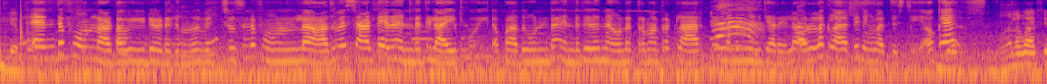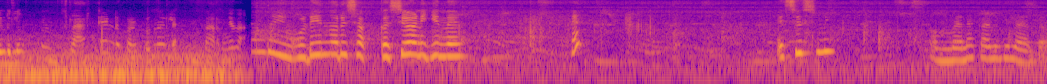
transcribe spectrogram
ഇല്ല എന്റെ ഫോണിലാട്ടോ വീഡിയോ എടുക്കുന്നത്. വിച്ചൂസിന്റെ ഫോണിൽ ആദ്യമേ സ്റ്റാർട്ട് ചെയ്ത എന്റെ ആയി പോയി. അപ്പൊ അതുകൊണ്ട് എന്റെ അതുകൊണ്ട് എത്രമാത്രം ക്ലാരിറ്റി ഉണ്ടെന്ന് എനിക്കറിയില്ല. ഉള്ള ക്ലാരിറ്റി നിങ്ങൾ അഡ്ജസ്റ്റ് ചെയ്യുക ഓക്കെ ക്ലാരിറ്റി ഉണ്ട്. കുഴപ്പമൊന്നുമില്ല. പറഞ്ഞതാ. ഇവിടെ നിന്നൊരു ശക്കശ കാണിക്കുന്നേ. യശുസ്മി അമ്മേനെ കാണിക്കുന്ന കേട്ടോ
